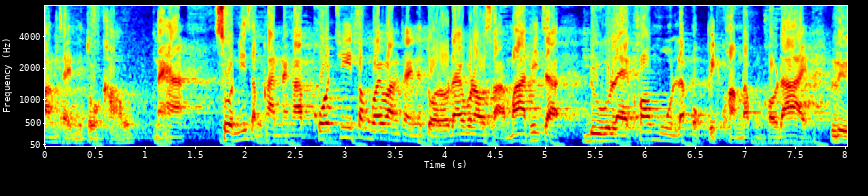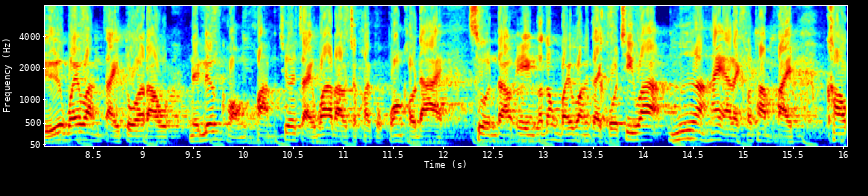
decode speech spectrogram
วางใจในตัวเขานะฮะส่วนนี้สำคัญนะครับโค้ชที่ต้องไว้วางใจในตัวเราได้ว่าเราสามารถที่จะดูแลข้อมูลและปกปิดความลับของเขาได้ หรือไว้วางใจตัวเราในเรื่องของความเชื่อใจว่าเราจะคอยปกป้องเขาได้ ส่วนเราเองก็ต้องไว้วางใจโค้ชที่ว่าเมื่อให้อะไรเขาทำไป เขา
